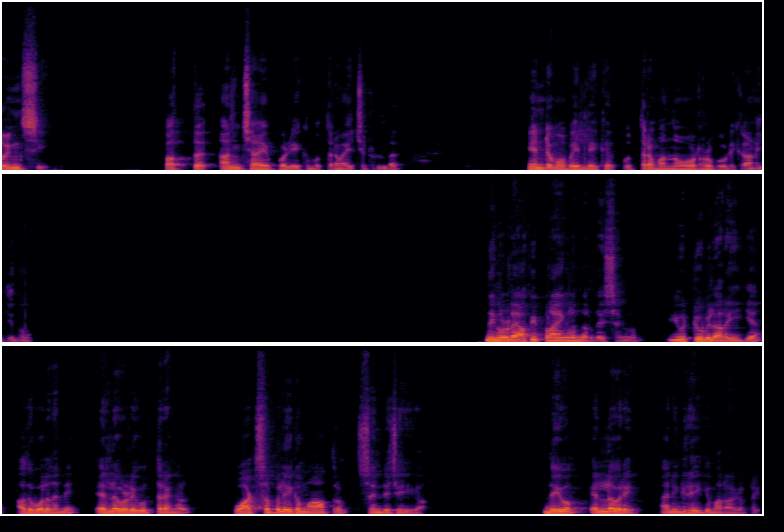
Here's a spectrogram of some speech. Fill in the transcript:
റിൻസി. പത്ത് അഞ്ചായപ്പോഴേക്കും ഉത്തരം അയച്ചിട്ടുണ്ട്. എന്റെ മൊബൈലിലേക്ക് ഉത്തരം വന്ന ഓർഡർ കൂടി കാണിക്കുന്നു. നിങ്ങളുടെ അഭിപ്രായങ്ങളും നിർദ്ദേശങ്ങളും യൂട്യൂബിൽ അറിയിക്കുക. അതുപോലെ തന്നെ എല്ലാവരുടെയും ഉത്തരങ്ങൾ വാട്സപ്പിലേക്ക് മാത്രം സെൻഡ് ചെയ്യുക. ദൈവം എല്ലാവരെയും അനുഗ്രഹിക്കുമാറാകട്ടെ.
